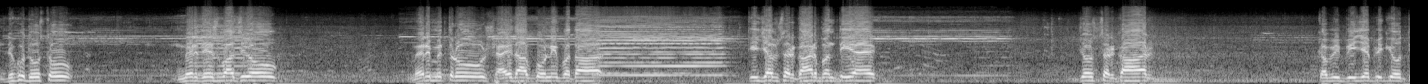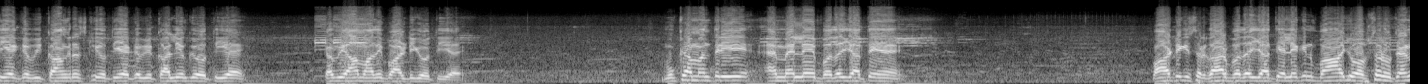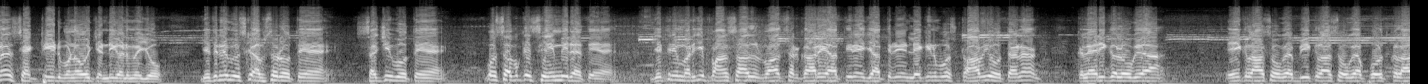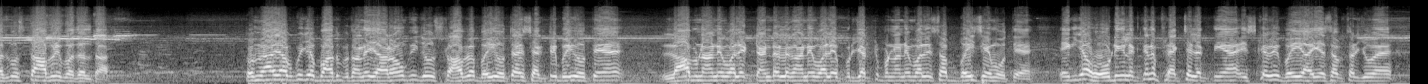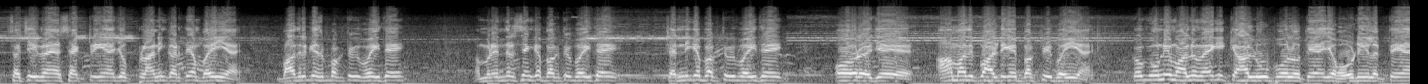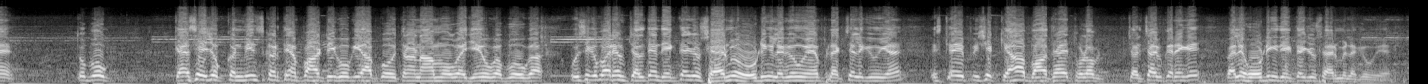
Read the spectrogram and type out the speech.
देखो दोस्तों, मेरे देशवासियों, मेरे मित्रों, शायद आपको नहीं पता कि जब सरकार बनती है, जो सरकार कभी बीजेपी की होती है, कभी कांग्रेस की होती है, कभी अकालियों की होती है, कभी आम आदमी पार्टी की होती है। मुख्यमंत्री, एमएलए बदल जाते हैं। पार्टी की सरकार बदल जाती है, लेकिन वहाँ जो अफसर होते हैं ना सेक्रेटरीट बना हुआ चंडीगढ़ में जो, जितने भी उसके अफसर होते हैं, सचिव होते हैं, वो सबके सेम ही रहते हैं। जितनी मर्ज़ी पाँच साल बाद सरकारें आती रही, जाती रही, लेकिन वो स्टाफ जो होता है ना क्लैरिकल हो गया ए क्लास हो गया बी क्लास हो गया फोर्थ क्लास वो स्टाफ नहीं बदलता। तो मैं आज आपको ये बात बताने जा रहा हूँ कि जो स्टाफ है वही होता है सेक्रेटरी वही होते हैं लाभ बनाने वाले, टेंडर लगाने वाले, प्रोजेक्ट बनाने वाले सब वही सेम होते हैं। एक जो होर्डिंग लगती है ना फ्रैक्चर लगती हैं, इसके भी वही आई एस अफसर जो हैं, सचिव हैं सेक्रेटरी हैं, जो प्लानिंग करते हैं, वही हैं। बादल के वक्त भी वही थे, अमरिंदर सिंह के वक्त भी वही थे, चन्नी के वक्त भी वही थे, और ये आम आदमी पार्टी के वक्त भी वही हैं। क्योंकि उन्हें मालूम है कि क्या लूप होल होते हैं जो होर्डिंग लगते हैं तो वो कैसे जो कन्विंस करते हैं पार्टी को कि आपको इतना नाम होगा, ये होगा, वो होगा, उसी के बारे में हम चलते हैं, देखते हैं जो शहर में होर्डिंग लगे हुए हैं फ्लैक्चर लगी हुई हैं। इसके पीछे क्या बात है, थोड़ा चर्चा भी करेंगे। पहले होर्डिंग देखते हैं जो शहर में लगे हुए हैं।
